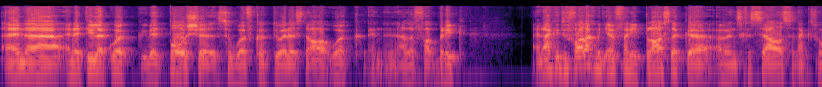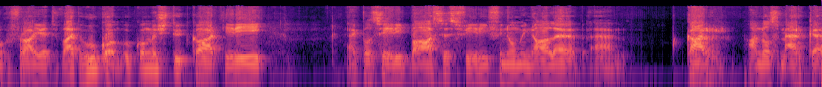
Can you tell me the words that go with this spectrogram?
En uh en natuurlik ook jy weet Porsche se hoofkantoor is daar ook in in hulle fabriek. En ek het toevallig met een van die plaaslike ouens gesels en ek het hom gevra, jy weet, wat hoekom? Hoekom is Stuttgart hierdie ek wil sê hierdie basis vir hierdie fenominale ehm um, kar handelsmerke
